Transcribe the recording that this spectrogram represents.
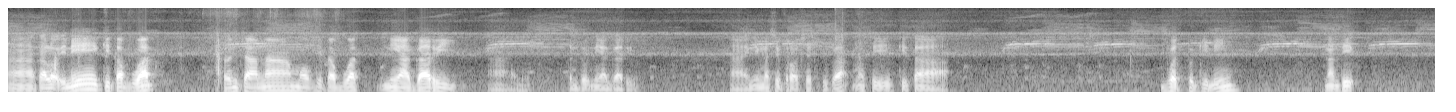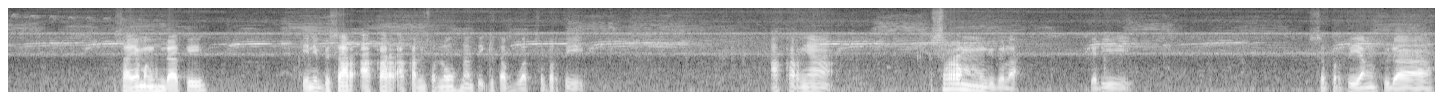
Nah kalau ini kita buat rencana mau kita buat niagari. Nah ini bentuk niagari. Nah ini masih proses juga, masih kita buat begini. Nanti saya menghendaki ini besar akar akan penuh nanti kita buat seperti akarnya serem gitulah. Jadi seperti yang sudah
